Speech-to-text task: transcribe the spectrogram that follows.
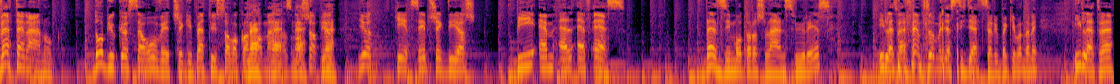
veteránok, dobjuk össze a honvédségi betűszavakat, Ne, ha már ne, az ne, asap ne. jött. Két szépségdíjas BMLFS benzinmotoros láncfűrész, illetve nem tudom, hogy ezt így egyszerűbbe kimondani, illetve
